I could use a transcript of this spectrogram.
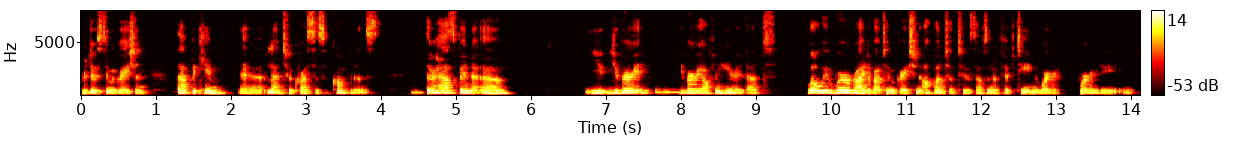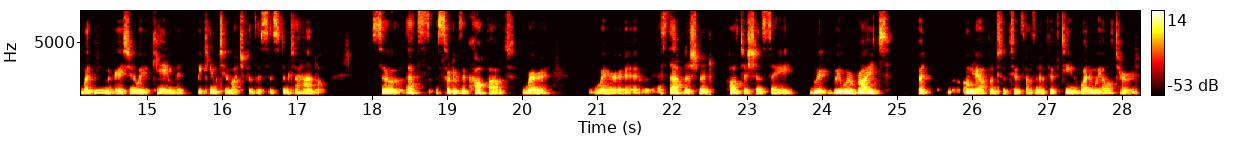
reduced immigration, that became uh, led to a crisis of confidence. There has been um, you, you very you very often hear that well we were right about immigration up until 2015 where where when the immigration wave came it became too much for the system to handle. So that's sort of the cop out where where uh, establishment politicians say we, we were right but only up until 2015 when we all turned.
